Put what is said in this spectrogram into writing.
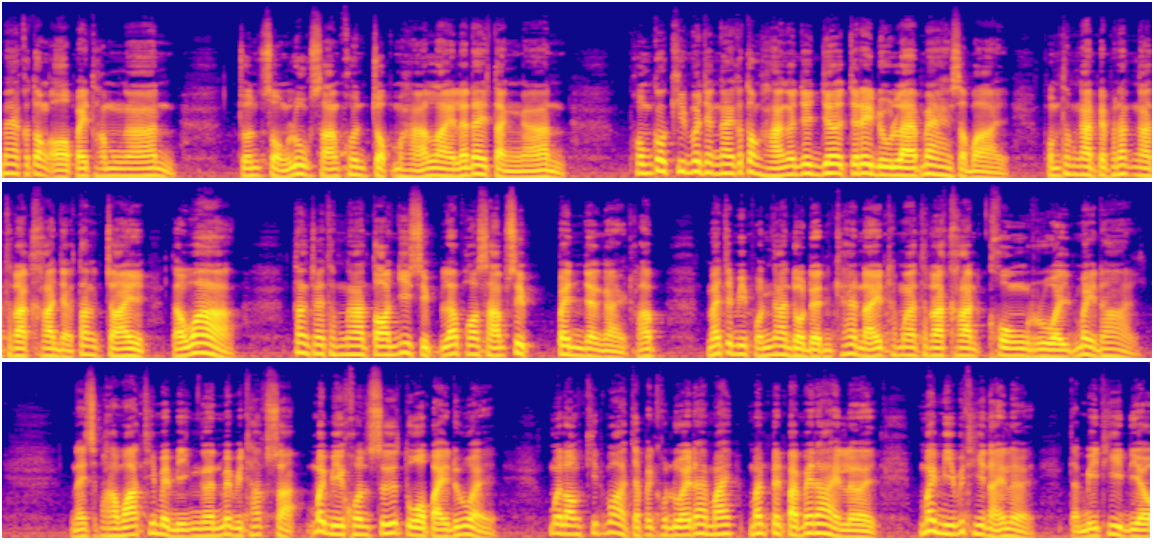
แม่ก็ต้องออกไปทำงาน จนส่งลูกสามคนจบมหาลัยและได้แต่งงาน ผมก็คิดว่ายังไงก็ต้องหาเงินเยอะๆ จะได้ดูแลแม่ให้สบาย ผมทำงานเป็นพนักงานธนาคารอย่างตั้งใจ แต่ว่าตั้งใจทำงานตอน 20 แล้วพอ 30 เป็นยังไงครับ แม้จะมีผลงานโดดเด่นแค่ไหนทำงานธนาคารคงรวยไม่ได้ ในสภาวะที่ไม่มีเงินไม่มีทักษะ ไม่มีคนซื้อตัวไปด้วย เมื่อลองคิดว่าจะเป็นคนรวยได้ไหม มันเป็นไปไม่ได้เลย ไม่มีวิธีไหนเลย แต่มีที่เดียว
